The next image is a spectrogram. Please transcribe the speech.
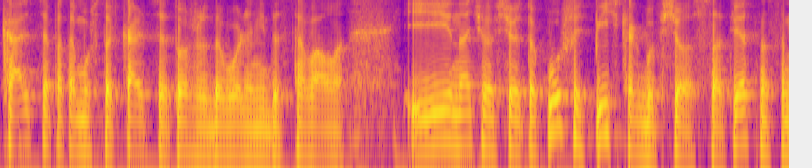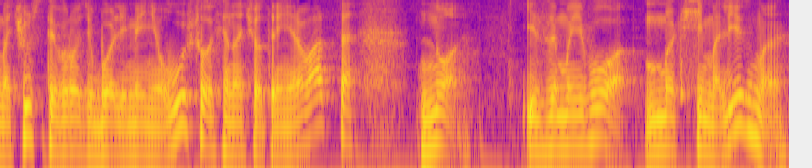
кальция, потому что кальция тоже довольно не доставало. И начал все это кушать, пить, как бы все. Соответственно, самочувствие вроде более-менее улучшилось, я начал тренироваться. Но из-за моего максимализма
